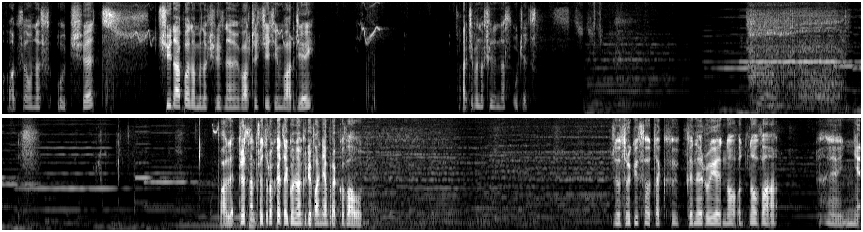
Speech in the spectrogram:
O, chcą nas uciec. Ci na pewno będą chcieli z nami walczyć, ci tym bardziej. A ci będą chcieli nas uciec. Ale przyznam, że trochę tego nagrywania brakowało. Że drugiej strony tak generuje no od nowa... E, nie.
